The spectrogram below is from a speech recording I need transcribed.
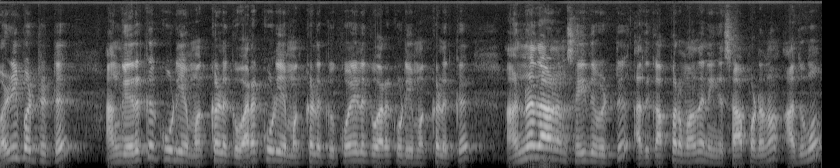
வழிபட்டுட்டு அங்கே இருக்கக்கூடிய மக்களுக்கு வரக்கூடிய மக்களுக்கு கோயிலுக்கு வரக்கூடிய மக்களுக்கு அன்னதானம் செய்துவிட்டு அதுக்கப்புறமா தான் நீங்கள் சாப்பிடணும். அதுவும்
